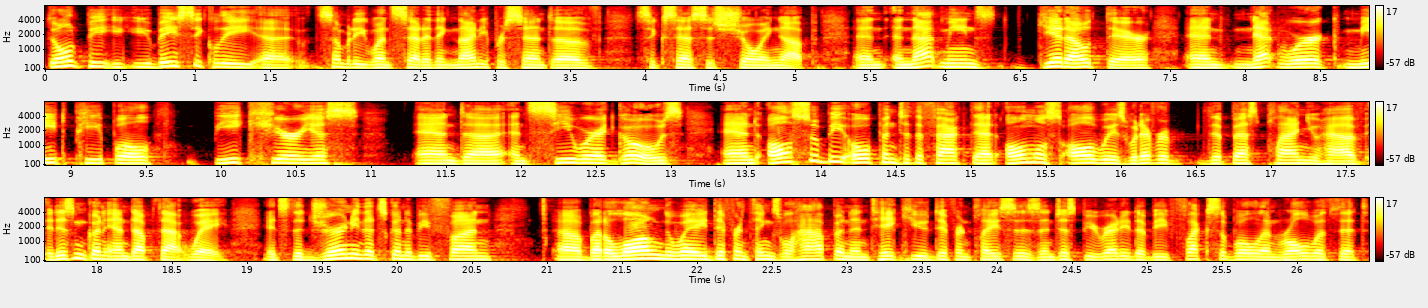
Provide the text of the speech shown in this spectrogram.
don't be you basically uh, somebody once said i think 90% of success is showing up and and that means get out there and network, meet people, be curious, and uh, and see where it goes, and also be open to the fact that almost always, whatever the best plan you have, it isn't going to end up that way. It's the journey that's going to be fun. Uh, but along the way, different things will happen and take you different places, and just be ready to be flexible and roll with it.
